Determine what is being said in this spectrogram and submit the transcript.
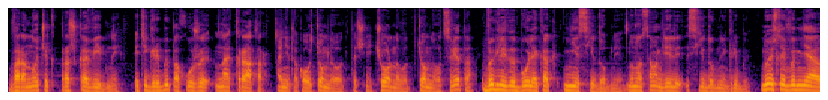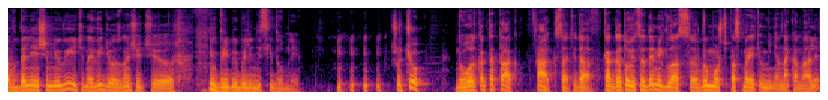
вороночек рожковидный. Эти грибы похожи на кратер. Они такого темного, точнее черного, темного цвета. Выглядят более как несъедобные, но на самом деле съедобные грибы. Но если вы меня в дальнейшем не увидите на видео, значит э, грибы были несъедобные. Шучу. Ну вот как-то так. А, кстати, да, как готовится демиглаз, вы можете посмотреть у меня на канале.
